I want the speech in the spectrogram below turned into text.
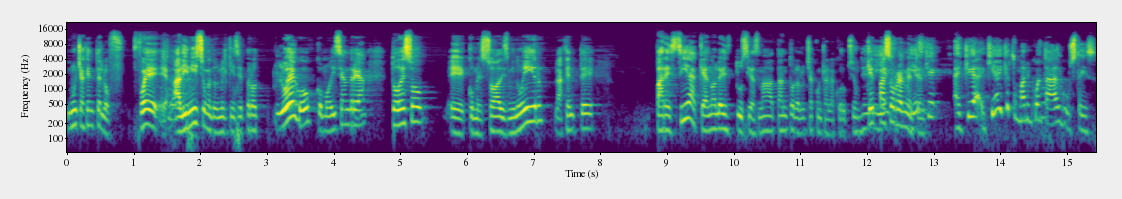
y mucha gente lo fue eh, al inicio en el 2015, pero luego, como dice Andrea, todo eso eh, comenzó a disminuir, la gente parecía que ya no le entusiasmaba tanto la lucha contra la corrupción. ¿Qué Y pasó es- realmente? y es que, hay que aquí hay que tomar en cuenta algo ustedes.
